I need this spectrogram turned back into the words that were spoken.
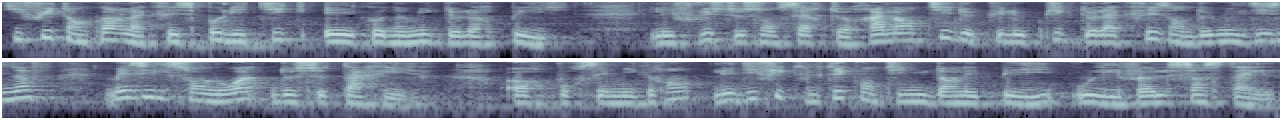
qui fuient encore la crise politique et économique de leur pays. Les flux se sont certes ralentis depuis le pic de la crise en 2019, mais ils sont loin de se tarir. Or, pour ces migrants, les difficultés continuent dans les pays où ils veulent s'installer.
